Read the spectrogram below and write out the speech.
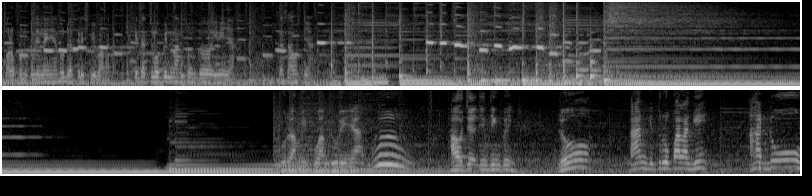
walaupun kelilingnya itu udah crispy banget. Kita celupin langsung ke ininya ke sausnya gurami buang durinya. Jing jing ping. Loh, kan gitu lupa lagi. Aduh,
